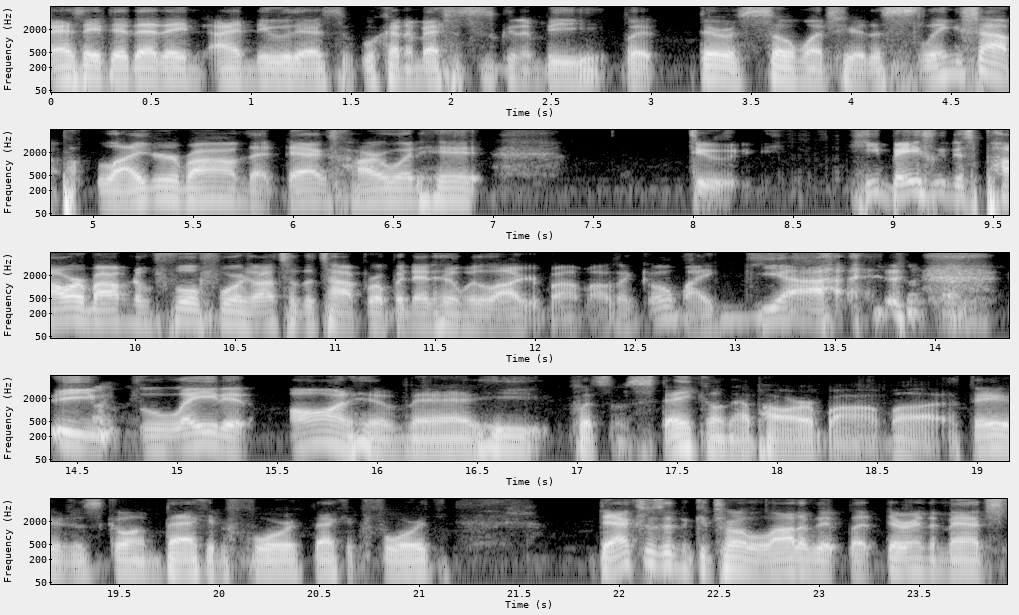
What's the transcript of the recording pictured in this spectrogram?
as they did that, they I knew that's what kind of match this is going to be. But there was so much here. The slingshot Liger bomb that Dax Harwood hit, dude. He basically just power bombed him full force onto the top rope and then hit him with a Liger bomb. I was like, oh my god, he laid it on him, man. He put some stake on that power bomb. Uh, they were just going back and forth, back and forth. Dax was in control a lot of it, but during the match,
